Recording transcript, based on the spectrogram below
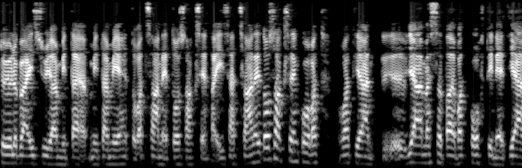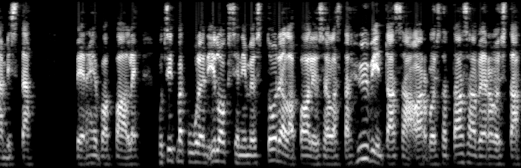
tölväisyjä, mitä, mitä miehet ovat saaneet osakseen tai isät saaneet osakseen, kun ovat, ovat jää, jäämässä tai ovat pohtineet jäämistä perhevapaalle. Mutta sitten mä kuulen ilokseni myös todella paljon sellaista hyvin tasa-arvoista, tasaveroista,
